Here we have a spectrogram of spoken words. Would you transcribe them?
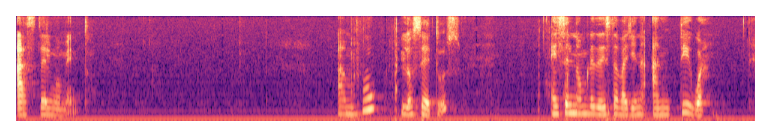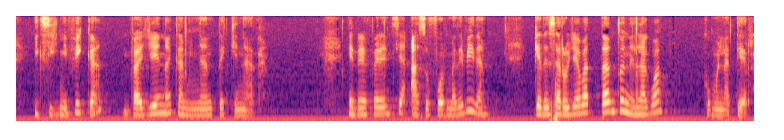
hasta el momento. Ambulocetus es el nombre de esta ballena antigua y significa ballena caminante que nada, en referencia a su forma de vida, que desarrollaba tanto en el agua como en la tierra.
